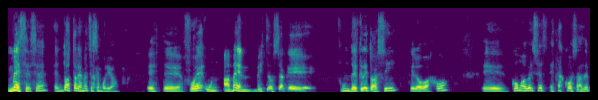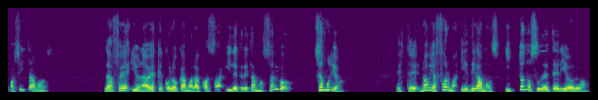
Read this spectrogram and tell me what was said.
Meses, ¿eh? En dos, tres meses se murió. Este, fue un amén, ¿viste? O sea que fue un decreto así que lo bajó. Eh, como a veces estas cosas depositamos la fe y una vez que colocamos la cosa y decretamos algo, se murió. Este, no había forma, y digamos, y todo su deterioro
